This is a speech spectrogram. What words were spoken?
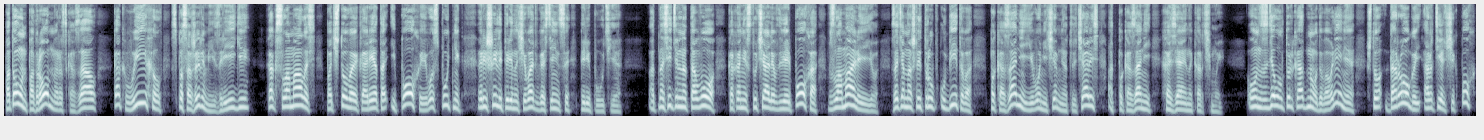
потом он подробно рассказал, как выехал с пассажирами из Риги, как сломалась почтовая карета, и Пох и его спутник решили переночевать в гостинице «Перепутье». Относительно того, как они стучали в дверь Поха, взломали ее, затем нашли труп убитого, показания его ничем не отличались от показаний хозяина корчмы. Он сделал только одно добавление, что дорогой артельщик Пох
